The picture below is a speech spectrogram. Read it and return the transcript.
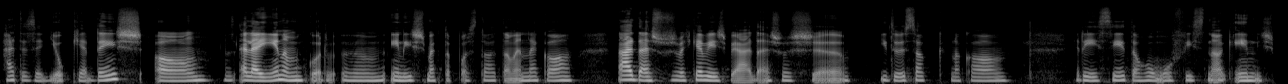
Hát ez egy jó kérdés. A, az elején, amikor ö, én is megtapasztaltam ennek a áldásos vagy kevésbé áldásos ö, időszaknak a részét a home office-nak, én is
